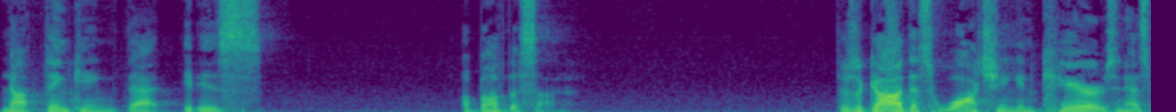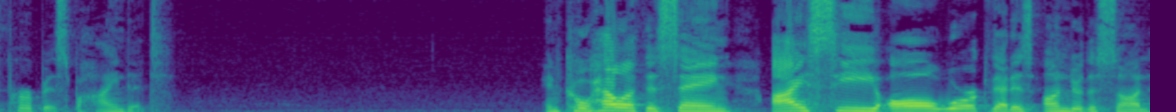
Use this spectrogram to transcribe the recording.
not thinking that it is above the sun. There's a God that's watching and cares and has purpose behind it. And Koheleth is saying, I see all work that is under the sun.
